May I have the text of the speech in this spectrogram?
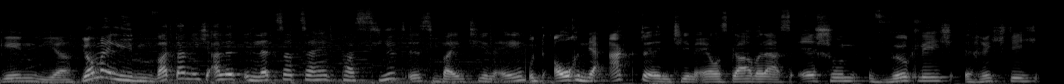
gehen wir. Ja, meine Lieben, was da nicht alles in letzter Zeit passiert ist bei TNA und auch in der aktuellen TNA-Ausgabe, das ist schon wirklich richtig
